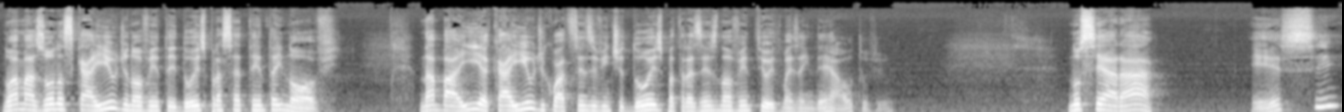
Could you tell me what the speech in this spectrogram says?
No Amazonas, caiu de 92 para 79. Na Bahia, caiu de 422 para 398, mas ainda é alto, viu? No Ceará, esse,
